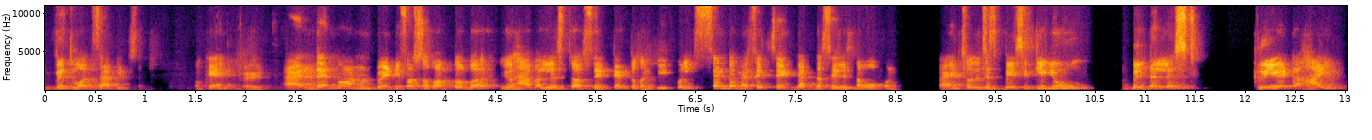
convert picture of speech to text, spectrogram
with WhatsApp itself. Okay. Right. And then on 21st of October, you have a list of say 10,000 people. Send a message saying that the sale is now open. Right. So this is basically you build a list, create a hype,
